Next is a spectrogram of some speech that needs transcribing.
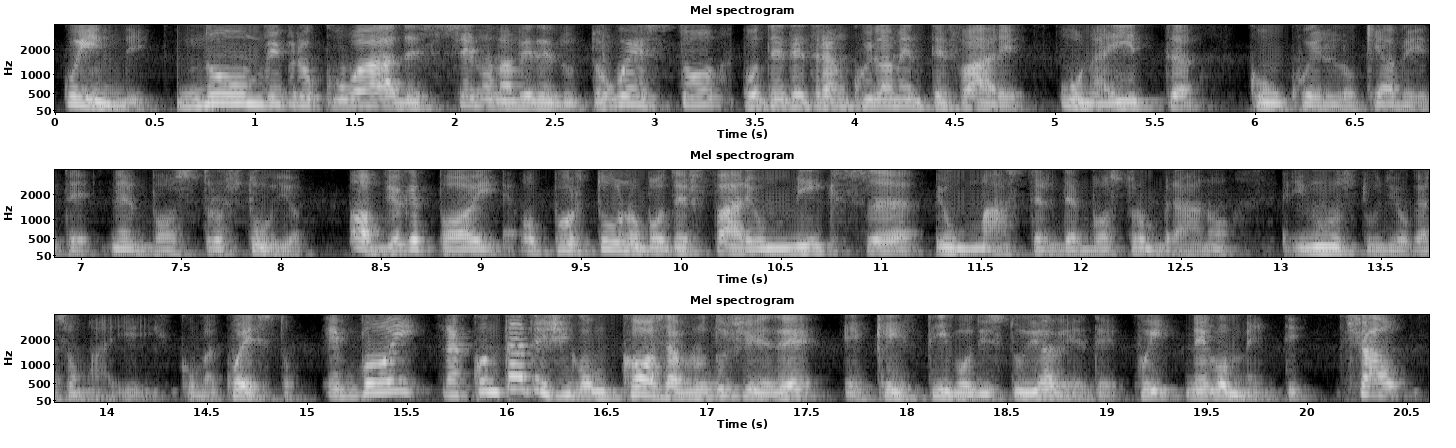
Quindi non vi preoccupate se non avete tutto questo, potete tranquillamente fare una hit con quello che avete nel vostro studio. Ovvio che poi è opportuno poter fare un mix e un master del vostro brano in uno studio casomai come questo. E voi raccontateci con cosa producete e che tipo di studio avete qui nei commenti. Ciao!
